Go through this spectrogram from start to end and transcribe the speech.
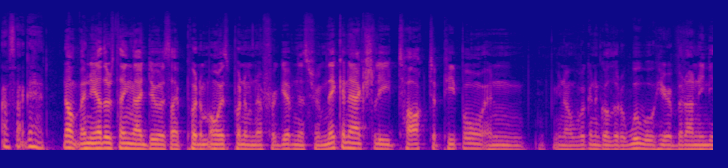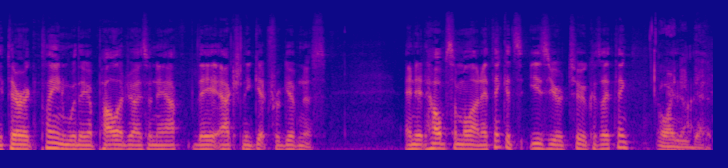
I'm sorry. Go ahead. No, and the other thing I do is I put them always put them in a forgiveness room. They can actually talk to people, and you know we're going to go a little woo woo here, but on an etheric plane where they apologize and they have, they actually get forgiveness, and it helps them a lot. I think it's easier too because I think Oh, I need that.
